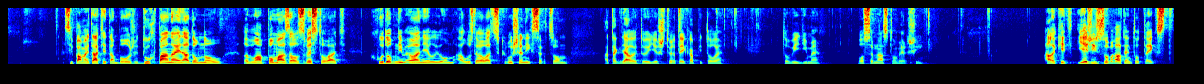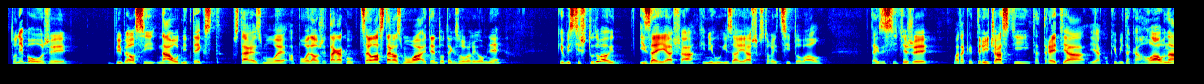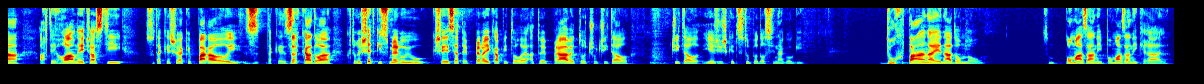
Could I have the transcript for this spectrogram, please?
Si pamätáte, tam bolo, že duch pána je nado mnou, lebo ma pomázal zvestovať chudobným evanelium a uzdravovať skrušených srdcom a tak ďalej. To ide v 4. kapitole. To vidíme v 18. verši. Ale keď Ježiš zobral tento text, to nebolo, že vybral si náhodný text v starej zmluve a povedal, že tak ako celá stará zmluva, aj tento text hovorí o mne. Keby ste študovali Izaiáša, knihu Izaiáš, z ktorej citoval, tak zistíte, že má také tri časti, tá tretia je ako keby taká hlavná a v tej hlavnej časti sú také všelijaké paralely, také zrkadla, ktoré všetky smerujú k 61. kapitole a to je práve to, čo čítal čítal Ježiš, keď vstúpil do synagógy. Duch pána je nado mnou. Som pomazaný, pomazaný kráľ.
